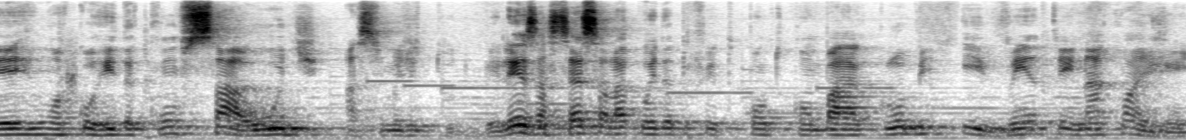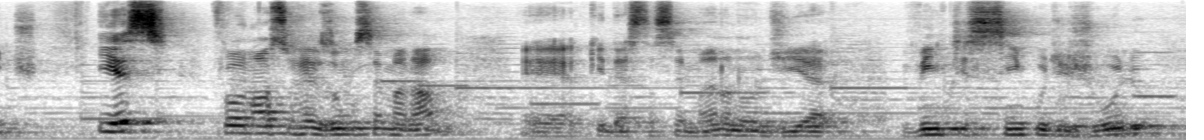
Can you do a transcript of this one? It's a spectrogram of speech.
ter uma corrida com saúde acima de tudo, beleza? Acesse lá corridaperfeito.com.br clube e venha treinar com a gente. E esse foi o nosso resumo semanal é, aqui desta semana, no dia 25 de julho.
